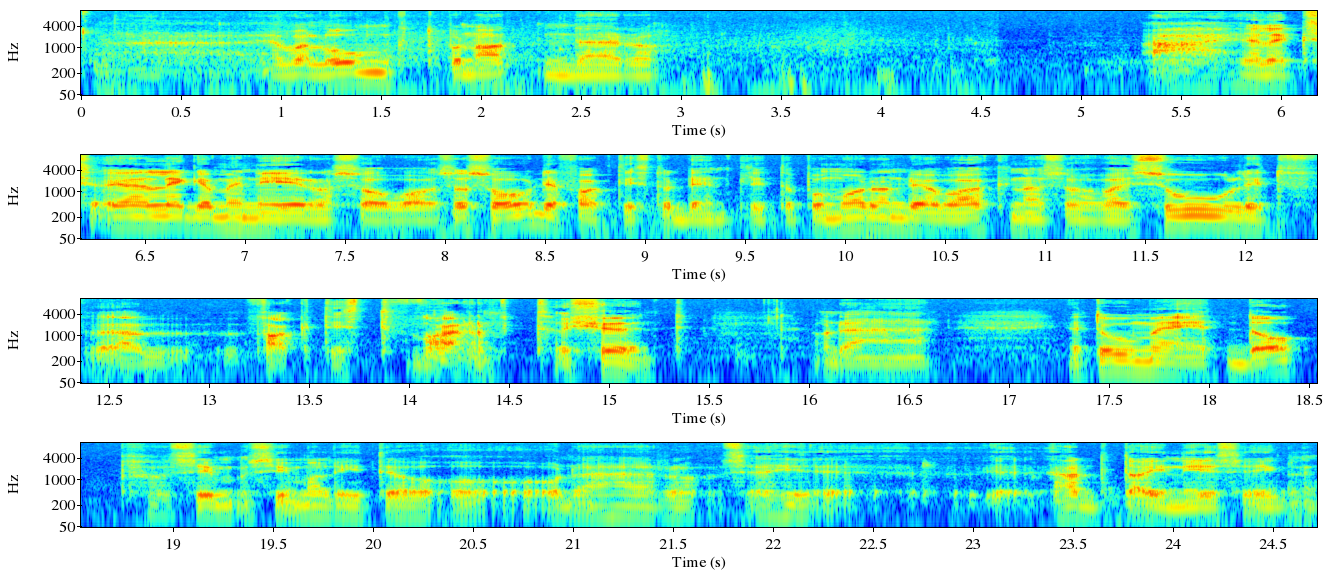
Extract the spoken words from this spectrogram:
Eh, det var långt på natten där och Ah, jag, jag lägger mig ner och sover och så sov jag faktiskt ordentligt och på morgonen när jag vaknade så var det soligt, eh, faktiskt varmt och skönt. Och det här, jag tog mig ett dopp sim, simma lite och, och, och det här. Och, jag, jag hade tagit ner seglen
